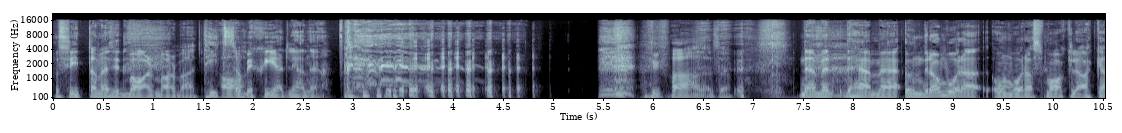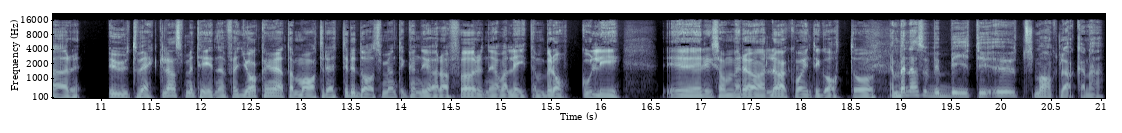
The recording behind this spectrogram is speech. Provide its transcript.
Och sitta med sitt barnbarn bara, titt så Ja. beskedlig han är. Fy fan alltså. Nej men det här med, undra om våra, om våra smaklökar utvecklas med tiden. För jag kan ju äta maträtter idag som jag inte kunde göra förr när jag var liten. Broccoli, eh, liksom rödlök var inte gott. Och, Men alltså vi byter ju ut smaklökarna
